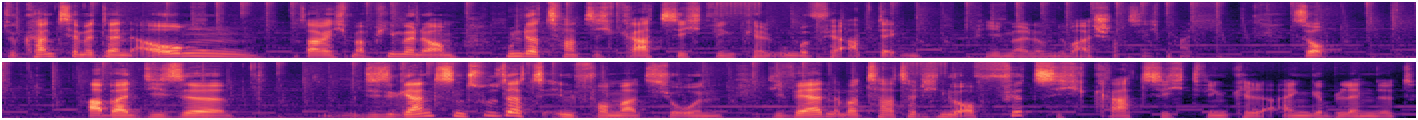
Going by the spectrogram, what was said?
Du kannst ja mit deinen Augen, sage ich mal, Pi mal Daumen, 120 Grad Sichtwinkel ungefähr abdecken. Pi mal Daumen, du weißt schon, was ich meine. So, aber diese, diese ganzen Zusatzinformationen, die werden aber tatsächlich nur auf 40 Grad Sichtwinkel eingeblendet.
